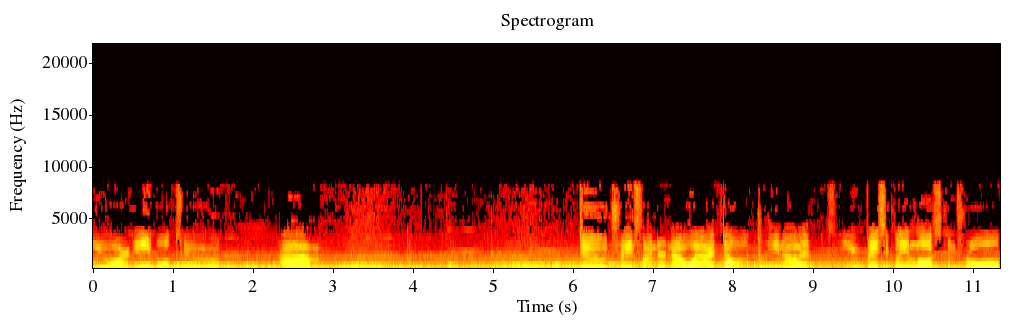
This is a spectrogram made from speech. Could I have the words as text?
you are able to um, do Trade Finder. Now, what I don't, you know, it, you basically lost control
